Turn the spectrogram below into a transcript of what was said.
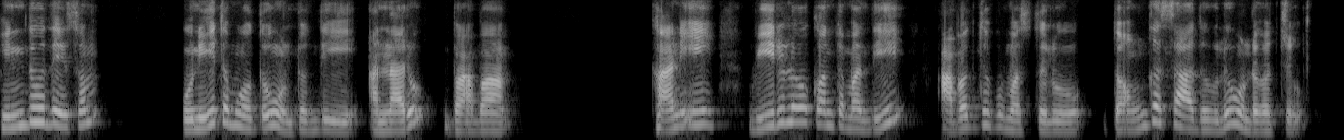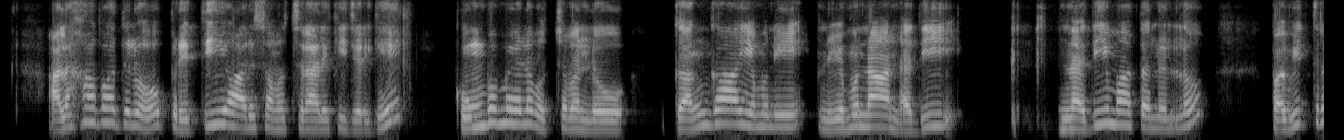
హిందూ దేశం పునీతమవుతూ ఉంటుంది అన్నారు బాబా. కానీ వీరిలో కొంతమంది అబద్ధపు మస్తులు దొంగ సాధువులు ఉండవచ్చు. అలహాబాద్లో ప్రతి ఆరు సంవత్సరాలకి జరిగే కుంభమేళ ఉత్సవంలో గంగా యముని యమునా నది నదీ మాతలలో పవిత్ర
